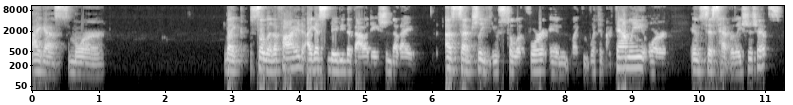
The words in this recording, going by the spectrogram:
I guess more like solidified. I guess maybe the validation that I essentially used to look for in like within my family or in cis het relationships.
